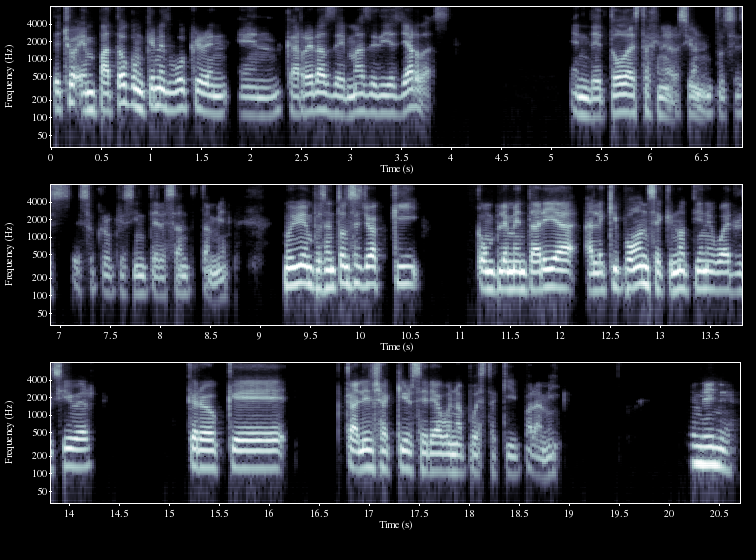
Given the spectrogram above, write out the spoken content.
de hecho, empató con Kenneth Walker en, en carreras de más de 10 yardas en, de toda esta generación. Entonces, eso creo que es interesante también. Muy bien, pues entonces yo aquí complementaría al equipo 11 que no tiene wide receiver. Creo que Khalil Shakir sería buena apuesta aquí para mí. En línea,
